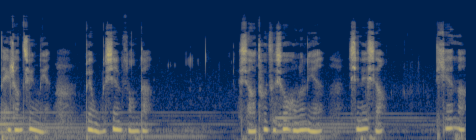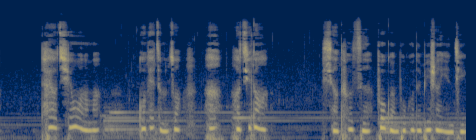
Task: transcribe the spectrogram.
那张俊脸被无限放大，小兔子羞红了脸，心里想：天哪，他要亲我了吗？我该怎么做？啊，好激动啊！小兔子不管不顾的闭上眼睛。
